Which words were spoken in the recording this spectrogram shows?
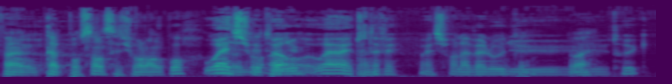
Enfin, 4% c'est sur l'encours. Ouais, sur, ouais, ouais, ouais, tout à fait. Ouais, sur la valo Okay. du, du truc.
